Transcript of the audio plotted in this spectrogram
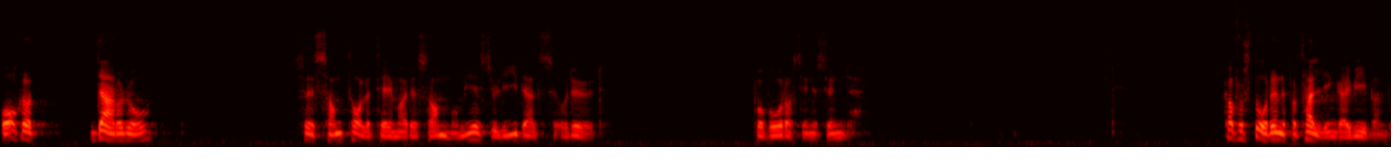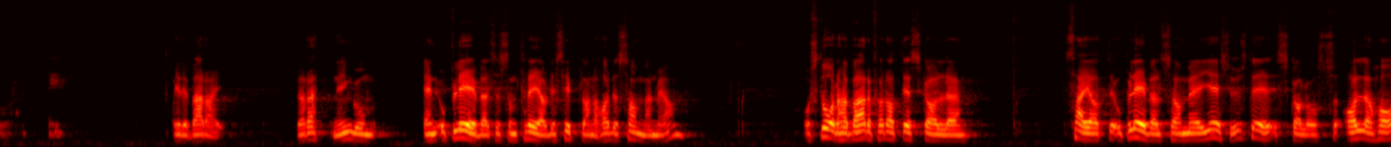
Og akkurat der og da så er samtaletemaet det samme om Jesu lidelse og død for våre sine synder. Hva forstår denne fortellinga i Bibelen vår? Er det bare ei beretning om en opplevelse som tre av disiplene hadde sammen med ham? Og Står det her bare for at det skal eh, si at opplevelser med Jesus det skal oss alle ha?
